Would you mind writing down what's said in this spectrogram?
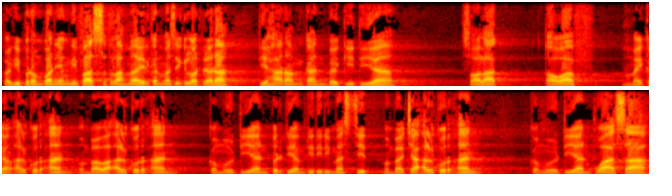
Bagi perempuan yang nifas setelah melahirkan masih keluar darah diharamkan bagi dia Sholat, tawaf, memegang Al-Quran, membawa Al-Quran Kemudian berdiam diri di masjid, membaca Al-Quran Kemudian puasa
